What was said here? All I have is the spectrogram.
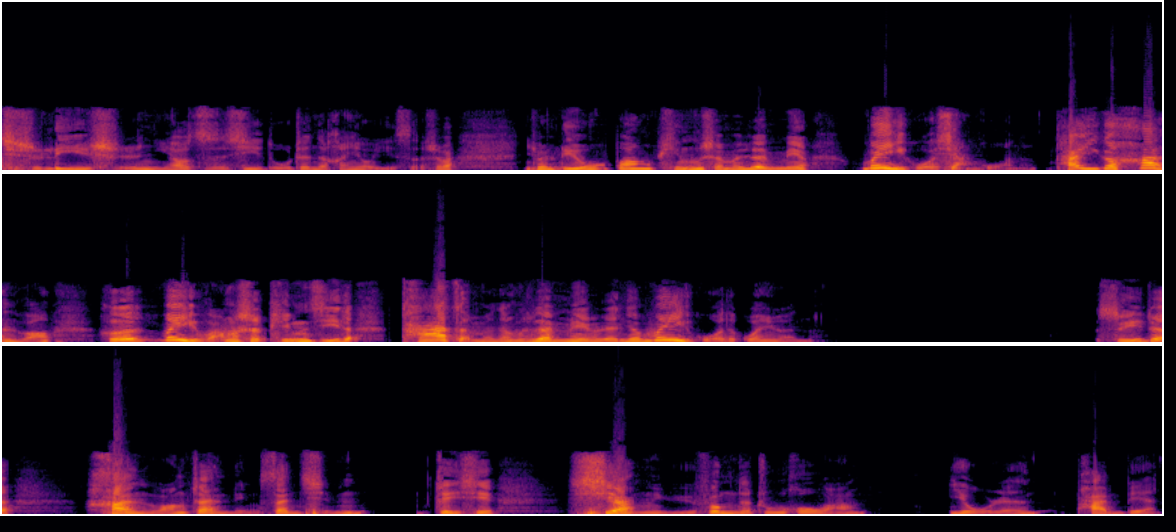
其实历史你要仔细读，真的很有意思，是吧？你说刘邦凭什么任命魏国相国呢？他一个汉王和魏王是平级的，他怎么能任命人家魏国的官员呢？随着汉王占领三秦，这些项羽封的诸侯王，有人叛变，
